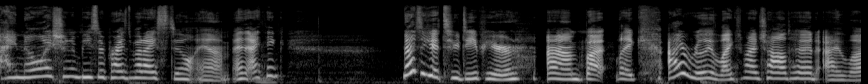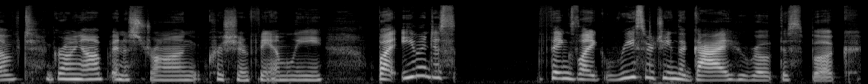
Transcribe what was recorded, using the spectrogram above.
I know I shouldn't be surprised, but I still am. And I think, not to get too deep here, um, but like, I really liked my childhood. I loved growing up in a strong Christian family. But even just things like researching the guy who wrote this book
